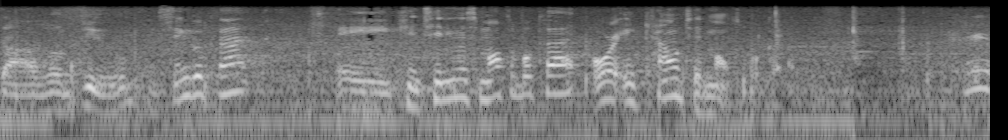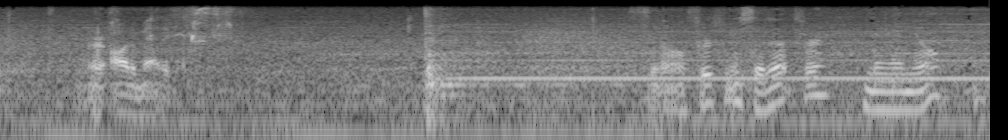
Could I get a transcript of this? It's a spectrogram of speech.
We'll do a single cut, a continuous multiple cut, or a counted multiple cut. Or automatic. So first we're going to set it up for manual.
